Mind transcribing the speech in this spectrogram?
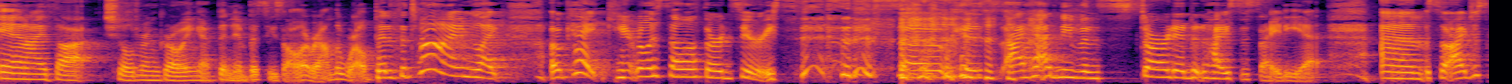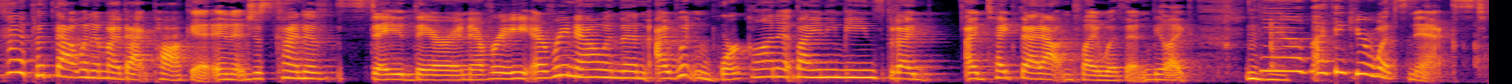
And I thought children growing up in embassies all around the world. But at the time, like, okay, can't really sell a third series. so, because I hadn't even started at Heist Society yet. Um, so I just kind of put that one in my back pocket and it just kind of stayed there. And every, every now and then I wouldn't work on it by any means, but I'd, I'd take that out and play with it and be like, mm-hmm. yeah, I think you're what's next.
